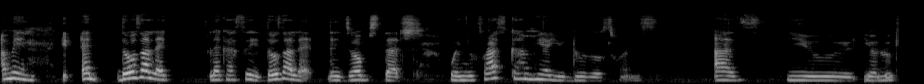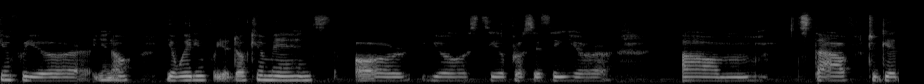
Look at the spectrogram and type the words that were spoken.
i mean and those are like like i said those are like the jobs that when you first come here you do those ones. As you you're looking for your you know you're waiting for your documents or you're still processing your um, stuff to get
